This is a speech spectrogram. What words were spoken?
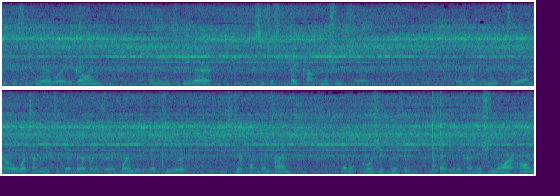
You can see here where you're going when you need to be there. This is just a takeoff mission so there's no need to uh, know what time you need to get there but it's very important that you get to your steer point on time and of course your briefing. It tells you what kind of mission you are on.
